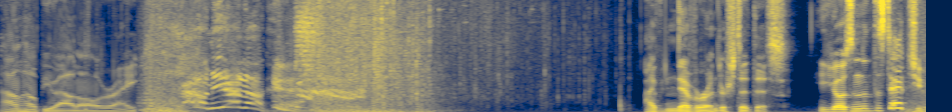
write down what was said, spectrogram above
I'll help you out all right. A la mierda! I've never understood this. He goes into the statue.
